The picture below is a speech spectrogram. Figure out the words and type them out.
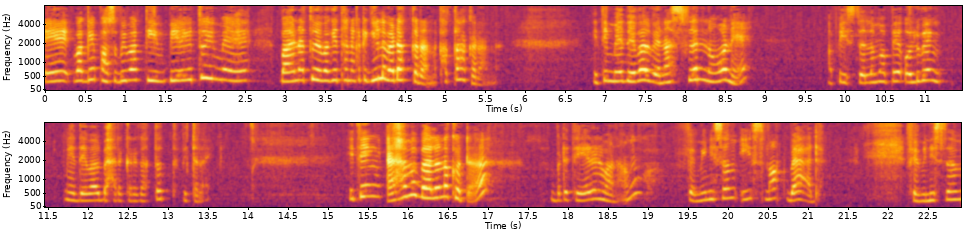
ඒ වගේ පසුබිමක් තිබිය යුතුයි මේ බය නැතුව ඒ වගේ තැනකට ගිහිල්ලා වැඩක් කරන්න, කතා කරන්න. ඉතින් මේ දේවල් වෙනස් වෙන්න ඕනේ. අපි ඉස්සෙල්ලම අපේ ඔළුවෙන් මේ දේවල් බැහැර කරගත්තොත් විතරයි. ඉතින් ඇහැම බලනකොට ඔබට තේරෙනවා නම් feminism is not bad. Feminism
